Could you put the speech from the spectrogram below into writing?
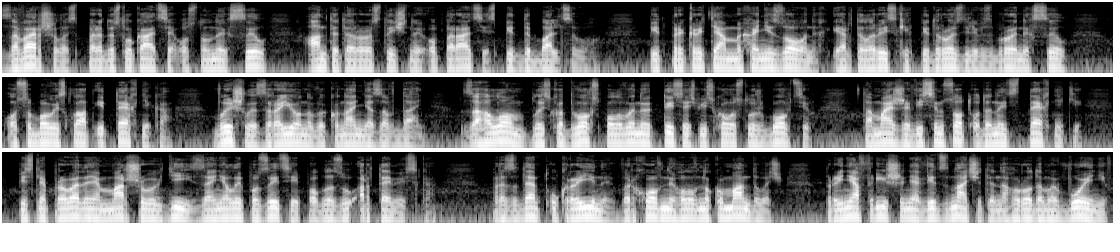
Завершилась передислокація основних сил антитерористичної операції з-під Дебальцевого. Під прикриттям механізованих і артилерійських підрозділів Збройних сил особовий склад і техніка вийшли з району виконання завдань. Загалом близько 2,5 тисяч військовослужбовців та майже 800 одиниць техніки після проведення маршових дій зайняли позиції поблизу Артемівська. Президент України, Верховний головнокомандувач, прийняв рішення відзначити нагородами воїнів,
